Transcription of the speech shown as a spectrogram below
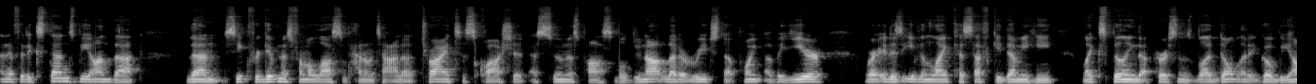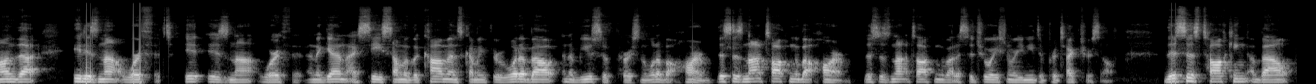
And if it extends beyond that, then seek forgiveness from Allah subhanahu wa ta'ala. Try to squash it as soon as possible. Do not let it reach that point of a year where it is even like kasafki damihi, like spilling that person's blood. Don't let it go beyond that. It is not worth it. It is not worth it. And again, I see some of the comments coming through. What about an abusive person? What about harm? This is not talking about harm. This is not talking about a situation where you need to protect yourself. This is talking about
